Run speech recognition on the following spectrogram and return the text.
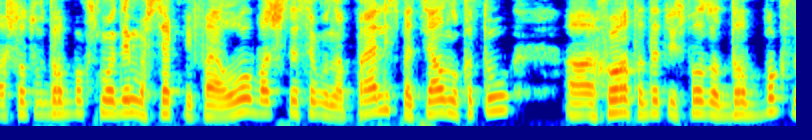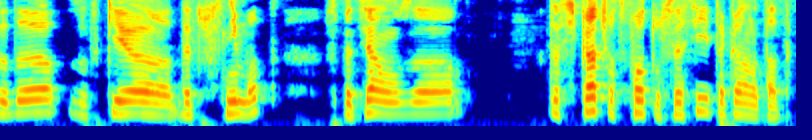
защото в Dropbox може да имаш всякакви файлове, обаче те са го направили специално като а, хората, дето използват Dropbox, за да за такива, дето снимат, специално за да си качват фотосесии и така нататък.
